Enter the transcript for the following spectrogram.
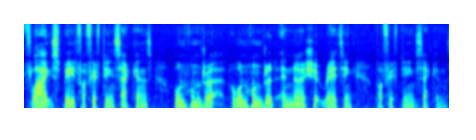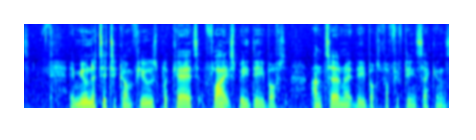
flight speed for 15 seconds, 100, 100 inertia rating for 15 seconds. Immunity to confuse, placate, flight speed debuffs and turn rate debuffs for 15 seconds.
